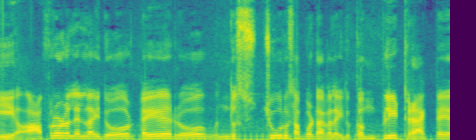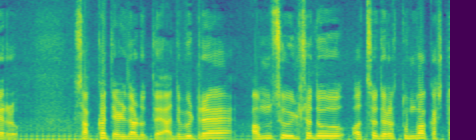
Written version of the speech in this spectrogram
ಈ ಆಫ್ ರೋಡಲ್ಲೆಲ್ಲ ಇದು ಟೈರು, ಒಂದು ಚೂರು ಸಪೋರ್ಟ್ ಆಗಲ್ಲ. ಇದು ಕಂಪ್ಲೀಟ್ ಟ್ರ್ಯಾಕ್ ಟೈರು. ಸಖತ್ ಎಳ್ದಾಡುತ್ತೆ. ಅದು ಬಿಟ್ಟರೆ ಹಂಸು ಇಳಿಸೋದು ಹತ್ಸೋದ್ರಲ್ಲಿ ತುಂಬ ಕಷ್ಟ.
